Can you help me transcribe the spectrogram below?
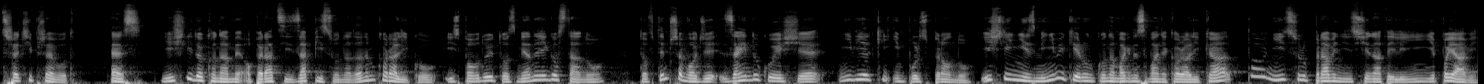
trzeci przewód. S. Jeśli dokonamy operacji zapisu na danym koraliku i spowoduje to zmianę jego stanu, to w tym przewodzie zaindukuje się niewielki impuls prądu. Jeśli nie zmienimy kierunku namagnesowania koralika, to nic lub prawie nic się na tej linii nie pojawi.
